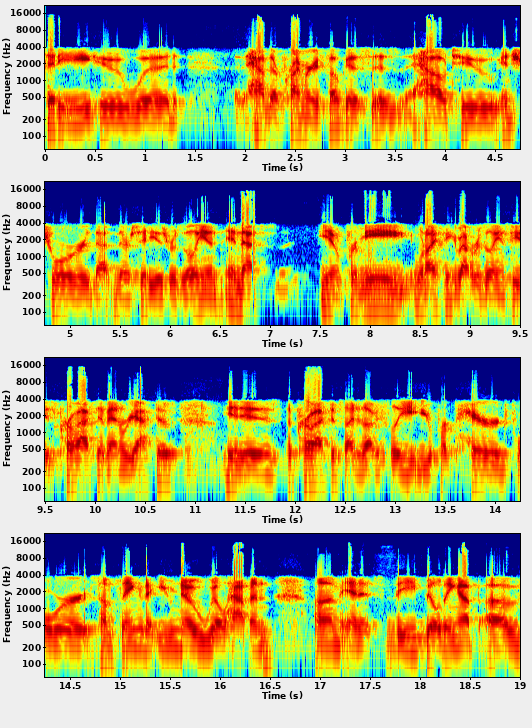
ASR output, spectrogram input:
city who would have their primary focus is how to ensure that their city is resilient. And that's, you know, for me, when I think about resiliency, it's proactive and reactive. It is the proactive side is obviously you're prepared for something that you know will happen, um, and it's the building up of,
